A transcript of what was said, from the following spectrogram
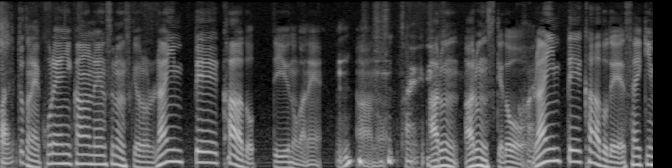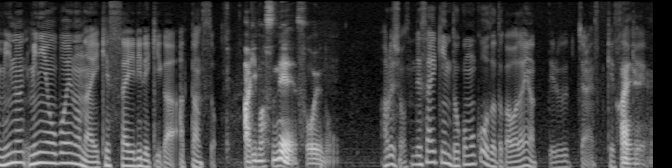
はい。ちょっとねこれに関連するんですけど LINEPay カードっていうのがねんあの はい。あるんあるんすけど、はい。LINEPay カードで最近身の身に覚えのない決済履歴があったんですよ。ありますねそういうの。あるでしょ？で最近ドコモ口座とか話題になってるじゃないですか決はい済系、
